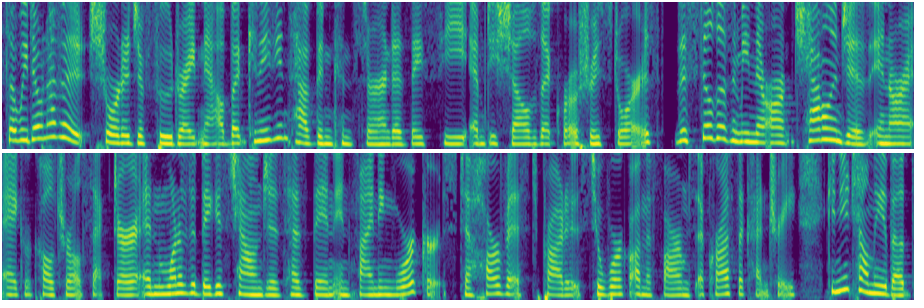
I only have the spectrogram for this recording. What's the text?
So, we don't have a shortage of food right now, but Canadians have been concerned as they see empty shelves at grocery stores. This still doesn't mean there aren't challenges in our agricultural sector. And one of the biggest challenges has been in finding workers to harvest produce, to work on the farms across the country. Can you tell me about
